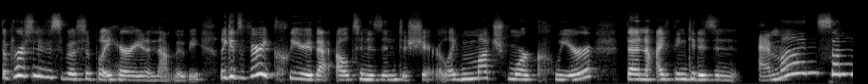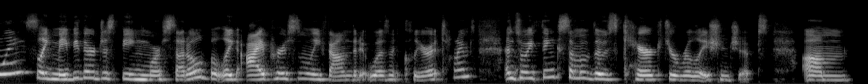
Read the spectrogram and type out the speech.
the person who's supposed to play Harriet in that movie. Like it's very clear that Elton is into Cher, like much more clear than I think it is in Emma in some ways. Like maybe they're just being more subtle, but like I personally found that it wasn't clear at times, and so I think some of those character relationships um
